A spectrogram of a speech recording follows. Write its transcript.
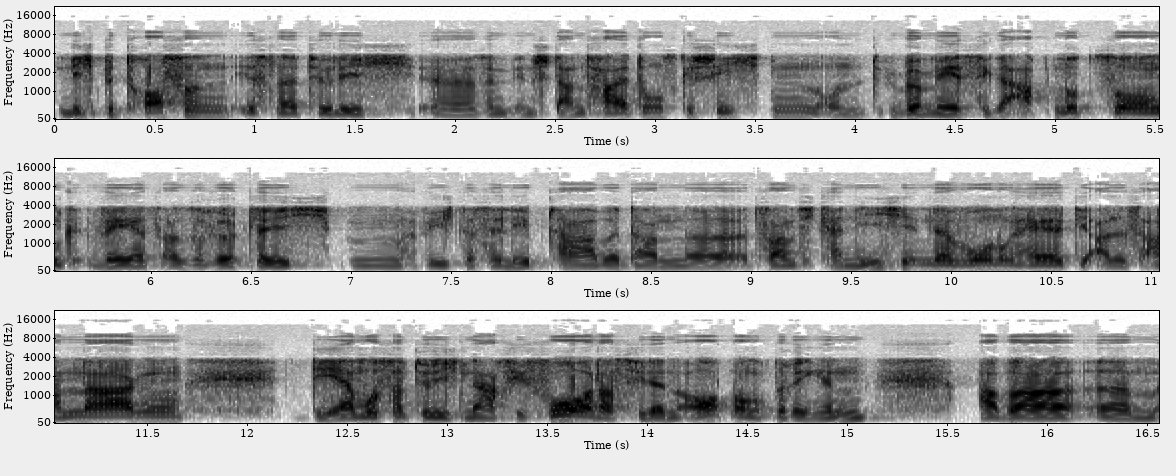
nicht betroffen ist natürlich, äh, sind Instandhaltungsgeschichten und übermäßige Abnutzung. Wer jetzt also wirklich, mh, hm, wie ich das erlebt habe, dann äh, 20 Kaninchen in der Wohnung hält, die alles anlagen, der muss natürlich nach wie vor das wieder in Ordnung bringen. Aber ähm,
